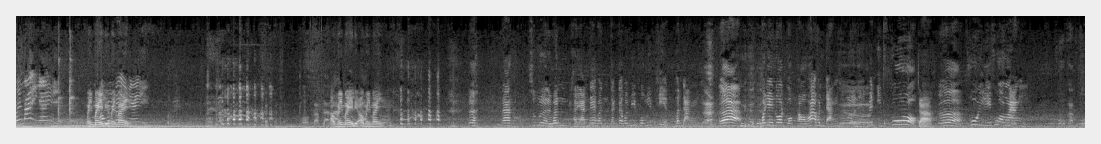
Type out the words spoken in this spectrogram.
ไม่ไหมไง ไม่ไหมหรือไม่ไหมไงออกครับดาราเอาไม่ไหมหรือเอาไม่ไหมเออนะ ซุ้มมือเพิ่นขยันเนี่ยเพิ่นแต่แต่เพิ่นมีพวงมีเพจเพิ่นดัง นะ เออเพราะยายโนดกบเผาผ้าเพิ่นดังซุ้มมือนี่เป็นอินฟูจ้า เออฟูอีนี้ฟูอองลังคู่กับคู่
